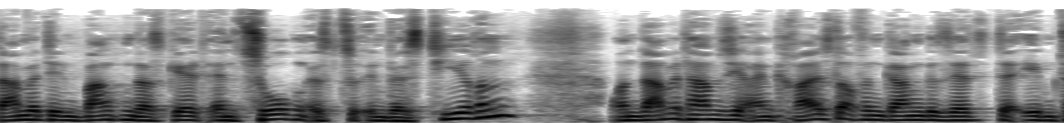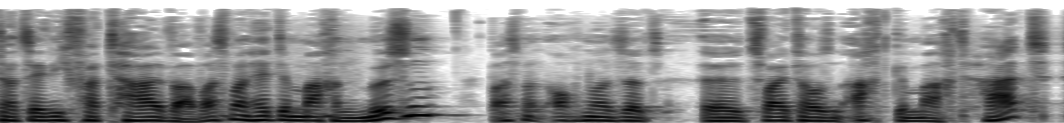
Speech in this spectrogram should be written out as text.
damit den Banken das Geld entzogen, es zu investieren. Und damit haben sie einen Kreislauf in Gang gesetzt, der eben tatsächlich fatal war. Was man hätte machen müssen, was man auch 19, äh, 2008 gemacht hat,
